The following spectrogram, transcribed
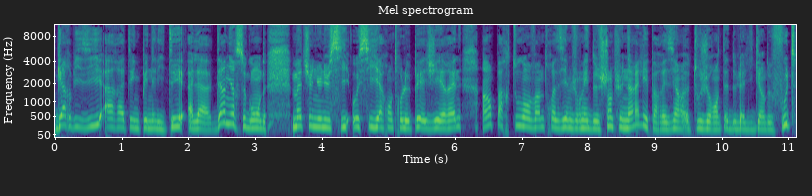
Garbisi a raté une pénalité à la dernière seconde. Match nul aussi, hier entre le PSG et Rennes. Un partout en 23e journée de championnat. Les Parisiens toujours en tête de la Ligue 1 de foot.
